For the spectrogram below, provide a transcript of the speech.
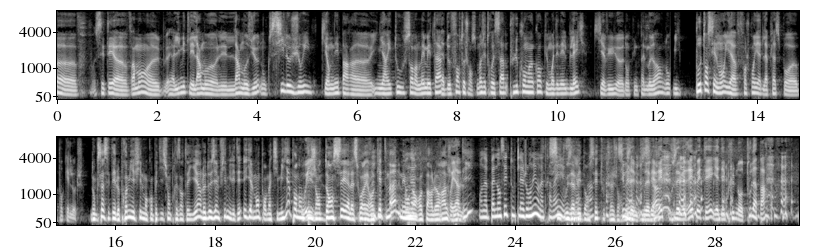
euh, C'était euh, vraiment euh, à la limite les larmes, aux- les larmes aux yeux. Donc, si le jury qui est emmené par Iñárritu sort dans le même état, il y a de fortes chances. Moi, j'ai trouvé ça plus convaincant que moi, Daniel Blake, qui avait eu donc une palme d'or. Donc, potentiellement, il y a franchement, il y a de la place pour euh, pour Ken Loach. Donc ça, c'était le premier film en compétition présenté hier. Le deuxième film, il était également pour Maximilien, pendant que Oui. des gens dansaient à la soirée Rocketman, mais on, On a- en reparlera, Incroyable. je l'ai dit. On n'a pas dansé toute la journée, on a travaillé. Si vous avez hein. dansé toute la journée. Si vous avez, vous avez, Ça. ré- vous avez répété, il y a des plumes dans tout l'appart.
